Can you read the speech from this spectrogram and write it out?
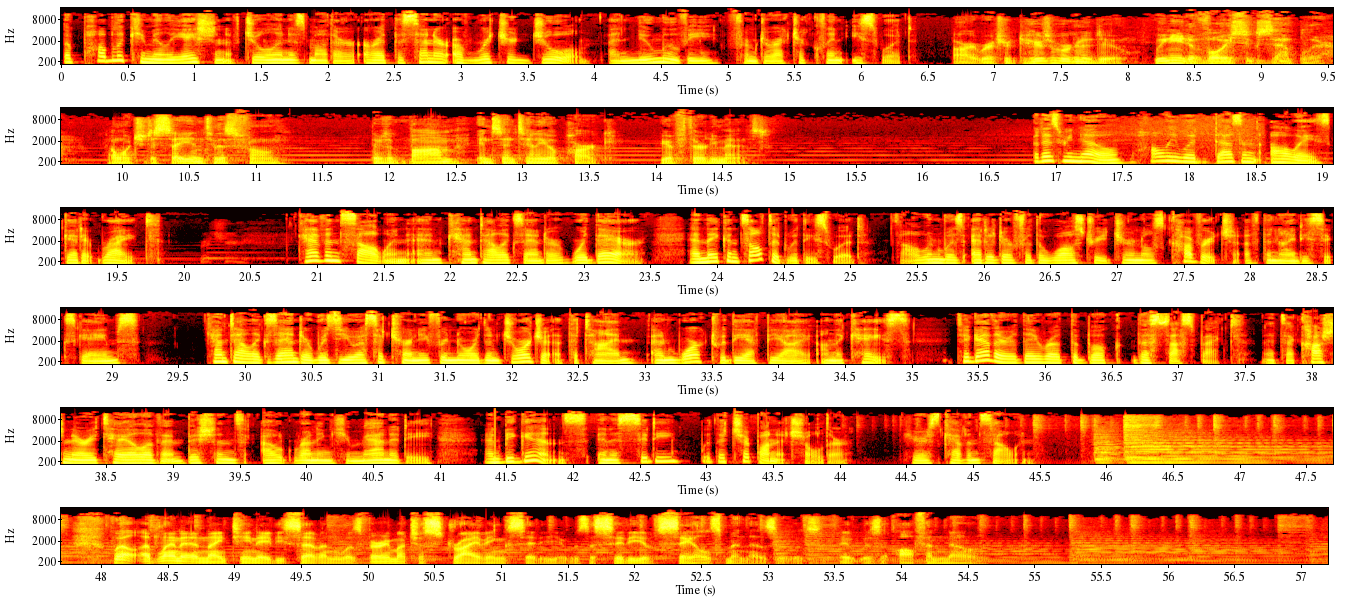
The public humiliation of Jewell and his mother are at the center of Richard Jewell, a new movie from director Clint Eastwood. All right, Richard, here's what we're going to do. We need a voice exemplar. I want you to say into this phone, there's a bomb in Centennial Park. You have 30 minutes. But as we know, Hollywood doesn't always get it right. Kevin Salwen and Kent Alexander were there, and they consulted with Eastwood. Salwen was editor for the Wall Street Journal's coverage of the 96 games. Kent Alexander was U.S. Attorney for Northern Georgia at the time and worked with the FBI on the case. Together, they wrote the book The Suspect. It's a cautionary tale of ambitions outrunning humanity and begins in a city with a chip on its shoulder. Here's Kevin Salwen. Well, Atlanta in 1987 was very much a striving city. It was a city of salesmen, as it was, it was often known.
